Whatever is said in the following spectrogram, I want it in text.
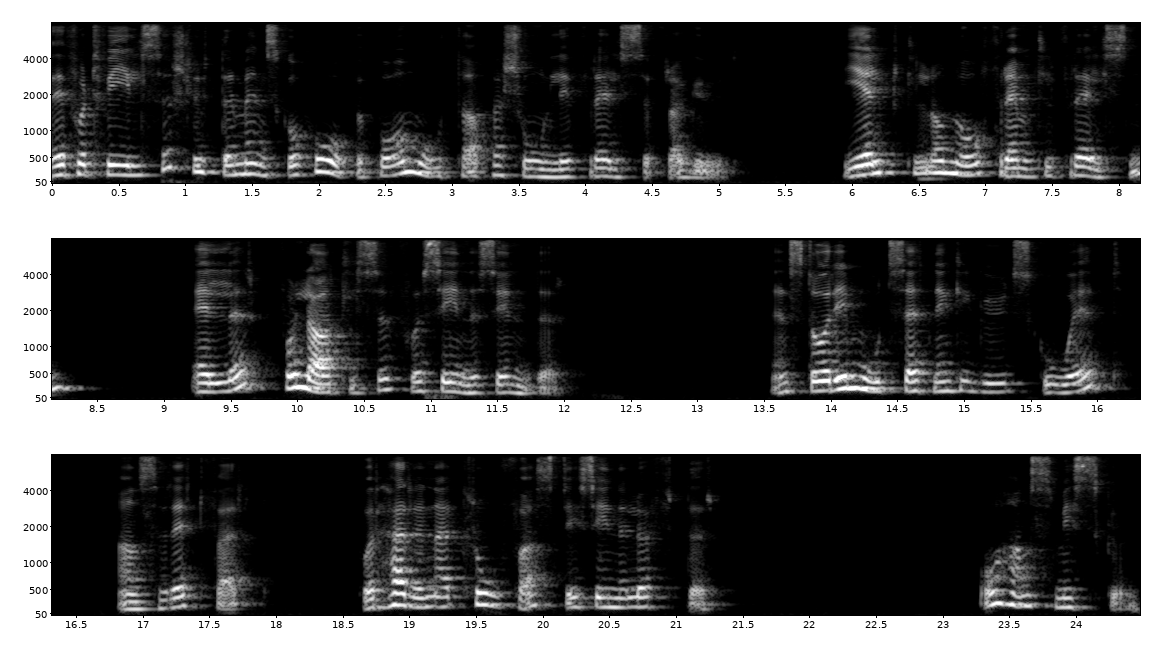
Ved fortvilelse slutter mennesket å håpe på å motta personlig frelse fra Gud, hjelp til å nå frem til frelsen, eller forlatelse for sine synder. Den står i motsetning til Guds godhet, hans rettferd, for Herren er trofast i sine løfter, og hans miskunn.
